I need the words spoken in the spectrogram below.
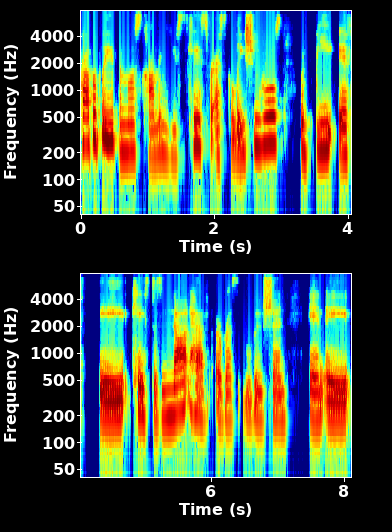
Probably the most common use case for escalation rules would be if a case does not have a resolution in a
